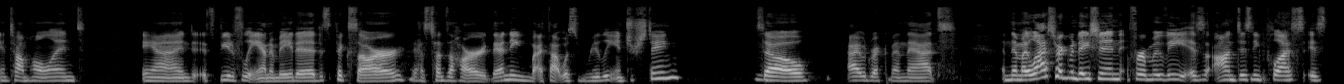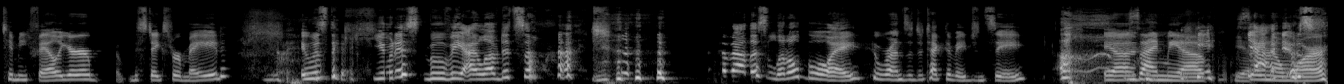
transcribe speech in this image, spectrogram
and Tom Holland, and it's beautifully animated. It's Pixar. It has tons of heart. The ending I thought was really interesting, hmm. so I would recommend that. And then my last recommendation for a movie is on Disney Plus is Timmy Failure. Mistakes were made. It was the cutest movie. I loved it so much. About this little boy who runs a detective agency. And Sign me up. Yeah. Say Yeah, no it was- more.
